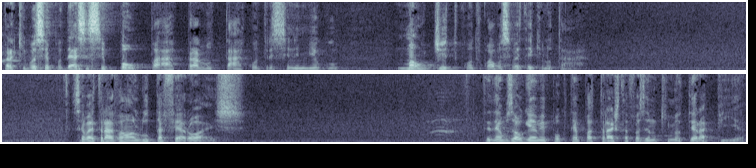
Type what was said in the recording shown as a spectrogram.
para que você pudesse se poupar para lutar contra esse inimigo maldito contra o qual você vai ter que lutar. Você vai travar uma luta feroz. Entendemos alguém há bem pouco tempo atrás está fazendo quimioterapia.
